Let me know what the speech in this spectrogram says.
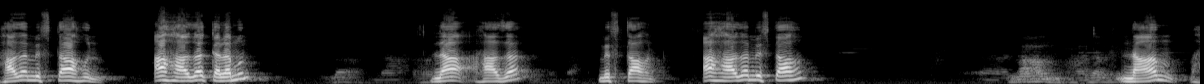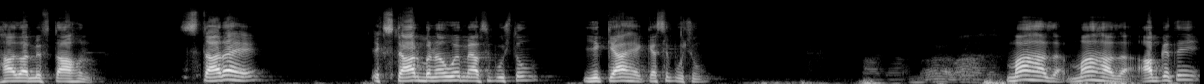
हाजा मिफ्ताहुन आ कलम ला हाजा मिफ्ताहुन आ हाजा मिफ्ताहुन नाम हाजा मिफ्ताहुन सितारा है एक स्टार बना हुआ है मैं आपसे पूछता हूँ ये क्या है? कैसे पूछूँ? माँ हाजा माँ आप कहते हैं,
